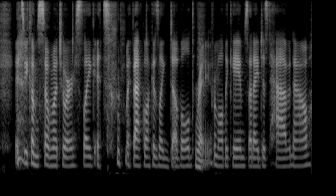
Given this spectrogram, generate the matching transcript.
it's become so much worse. Like it's my backlog is like doubled Right. from all the games that I just have now.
